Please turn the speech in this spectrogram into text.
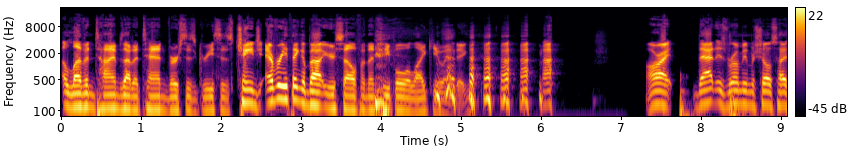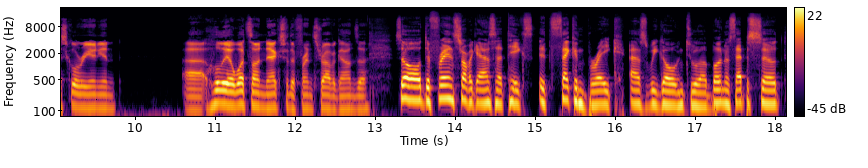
eleven times out of ten versus Grease's change everything about yourself, and then people will like you ending. All right, that is Romy and Michele's high school reunion. Uh, Julio, what's on next for the Friendstravaganza? So the Friendstravaganza takes its second break as we go into a bonus episode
